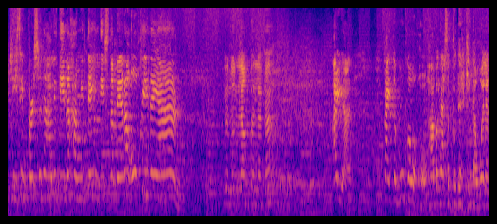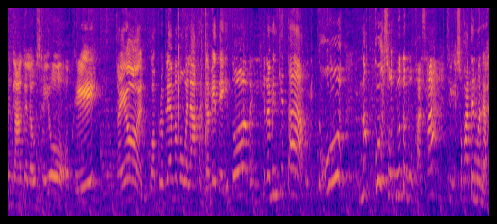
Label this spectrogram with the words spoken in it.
pleasing personality, nakangiti, hindi snabera, okay na yan. Ganun lang talaga? Ayan, kahit nabugaw ako, habang nasa poder kita, walang gagalaw sa'yo, okay? Ngayon, kung ang problema mo wala kang damit, eh, ito, pahihiramin kita. O, ito, oh. Naku, suot mo to bukas, ha? Sige, sukatin mo na.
